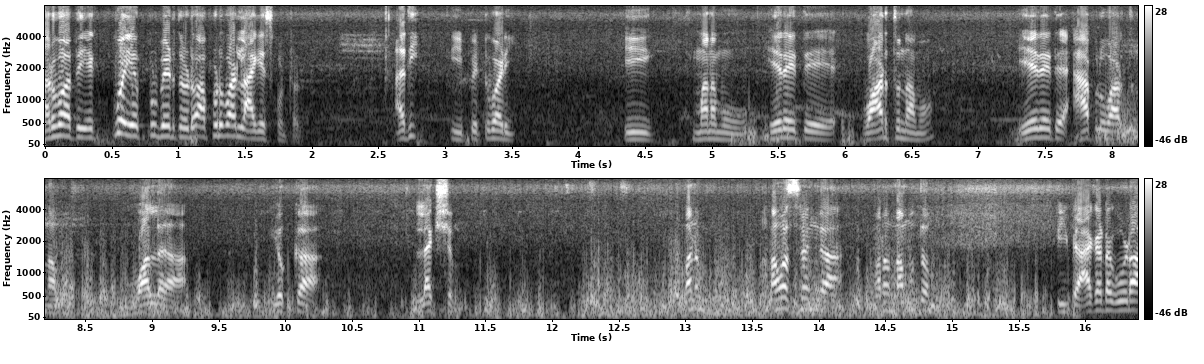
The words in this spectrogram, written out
తర్వాత ఎక్కువ ఎప్పుడు పెడతాడో అప్పుడు వాడు లాగేసుకుంటాడు. అది ఈ పెట్టుబడి. ఈ మనము ఏదైతే వాడుతున్నామో ఏదైతే యాప్లు వాడుతున్నామో వాళ్ళ యొక్క లక్ష్యం. మనం అనవసరంగా మనం నమ్ముతాం. ఈ ప్యాకెట్ కూడా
